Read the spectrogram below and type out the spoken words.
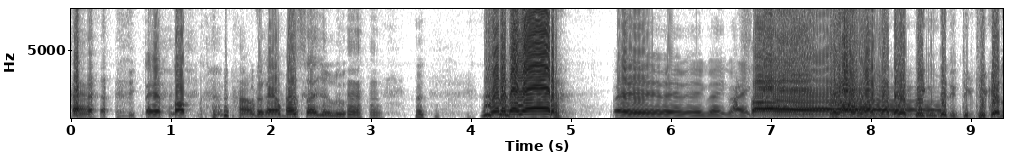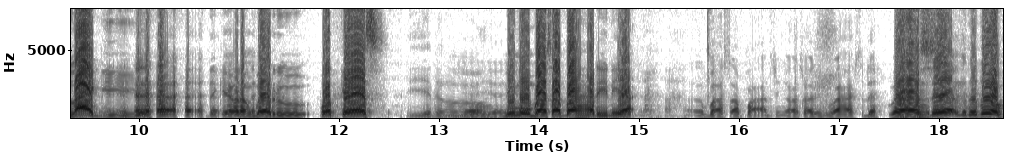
Tetot. Udah kayak bus aja lu. Gimana kabar? Baik, baik, baik, baik, baik. Udah lama nggak taping jadi deg-degan lagi. Udah kayak orang baru podcast. Iya dong. Iya, Ini mau bahas apa hari ini ya? Bahas apaan sih? Gak usah ada yang dibahas sudah. Bahas Udah, yuk, kita tutup.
